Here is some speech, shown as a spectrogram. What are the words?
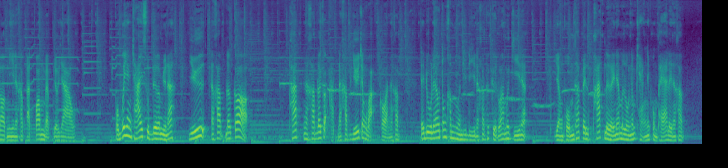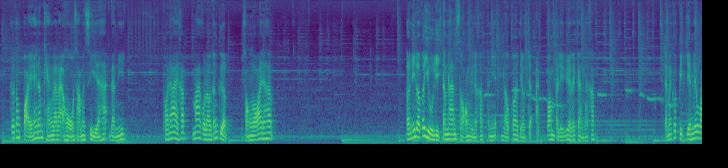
รอบนี้นะครับอัดป้อมแบบยาวๆ ผมก็ยังใช้สูตรเดิมอยู่นะ ยื้อนะครับ แล้วก็พัดนะครับ แล้วก็อัดนะครับ ยื้อจังหวะก่อนนะครับแต่ดูแล้วต้องคำนวณดีๆนะครับ ถ้าเกิดว่าเมื่อกี้เนี่ย อย่างผมถ้าเป็นพัดเลยเนี่ยมันลงน้ำแข็งนี่ผมแพ้เลยนะครับ ก็ต้องปล่อยให้น้ำแข็งละลาย โอ้โหสามพันสี่นะฮะ แบบนี้พอได้ครับ มากกว่าเราตั้งเกือบ 200 นะครับ ตอนนี้เราก็อยู่หลีกตำนาน 2 อยู่นะครับ ตอนนี้เราก็เดี๋ยวจะอัดป้อมไปเรื่อยๆแล้วกันนะครับ แต่มันก็ปิดเกมได้ไว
